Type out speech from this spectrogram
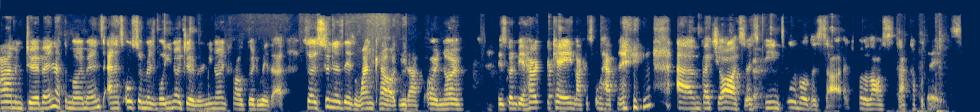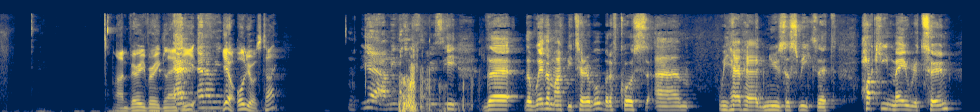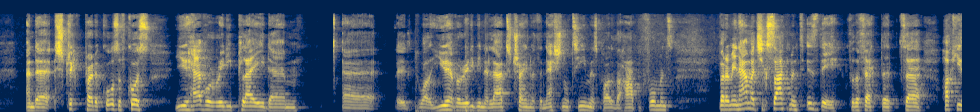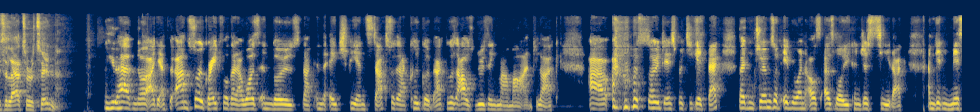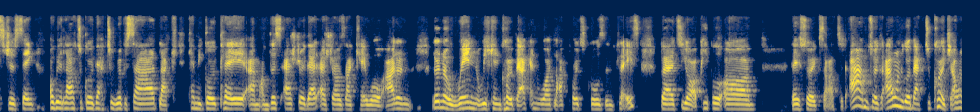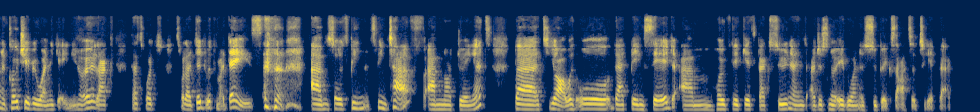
I'm in Durban at the moment, and it's also miserable. You know Durban, we know for our good weather. So as soon as there's one cloud, we're like, oh no, there's going to be a hurricane, like it's all happening. um, but yeah, it's, it's been terrible this side for the last like, couple of days. I'm very, very glad. And, and I mean, yeah, all yours, Ty. Yeah, I mean, obviously the the weather might be terrible, but of course, um, we have had news this week that hockey may return under strict protocols. Of course, you have already played. Um, uh, well, you have already been allowed to train with the national team as part of the high performance. But I mean, how much excitement is there for the fact that uh, hockey is allowed to return now? You have no idea. I'm so grateful that I was in those, like in the HP and stuff, so that I could go back because I was losing my mind. Like, I, was so desperate to get back. But in terms of everyone else as well, you can just see, like, I'm getting messages saying, Are we allowed to go back to Riverside? Like, can we go play um, on this Astro, that Astro? I was like, Okay, well, I don't, I don't know when we can go back and what like protocols in place. But yeah, people are they're so excited. I'm so I want to go back to coach. I want to coach everyone again. You know, like that's what that's what I did with my days. um, so it's been it's been tough. I'm not doing it, but yeah. With all that being said, um, hopefully it gets back soon, and I just know everyone is super excited to get back.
